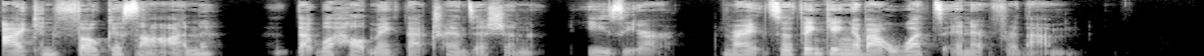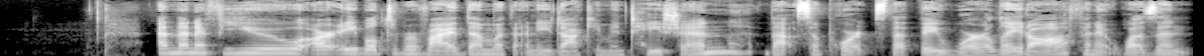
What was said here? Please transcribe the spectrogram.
I can focus on that will help make that transition easier, right? So thinking about what's in it for them. And then, if you are able to provide them with any documentation that supports that they were laid off and it wasn't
